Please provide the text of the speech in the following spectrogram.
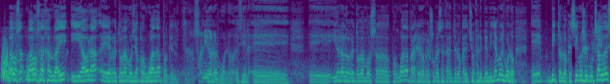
Vamos a, vamos a dejarlo ahí y ahora eh, retomamos ya con Guada porque el sonido no es bueno. Es decir, eh, eh, y ahora lo retomamos uh, con Guada para que nos resuma exactamente lo que ha dicho Felipe Miñamos. Bueno, eh, Víctor, lo que sí hemos escuchado es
